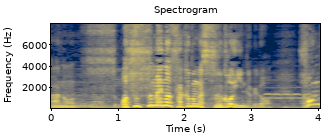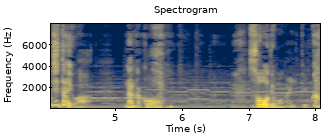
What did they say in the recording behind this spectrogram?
あの、おすすめの作文がすごいいいんだけど、本自体は、なんかこう、そうでもないっていうか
